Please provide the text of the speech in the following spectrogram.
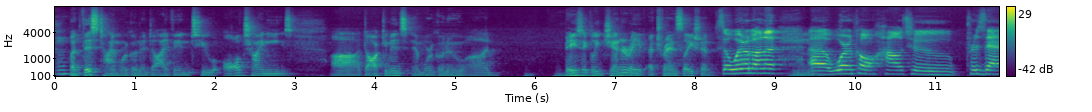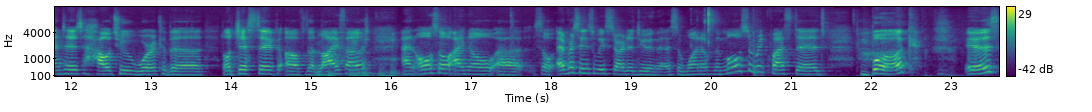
Mm-hmm. But this time we're going to dive into all Chinese uh, documents and we're going to uh, basically generate a translation. So we're gonna Mm. uh, work on how to present it, how to work the logistic of Mm-hmm, the live out, and also I know. Uh, so ever since we started doing this, one of the most requested book is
